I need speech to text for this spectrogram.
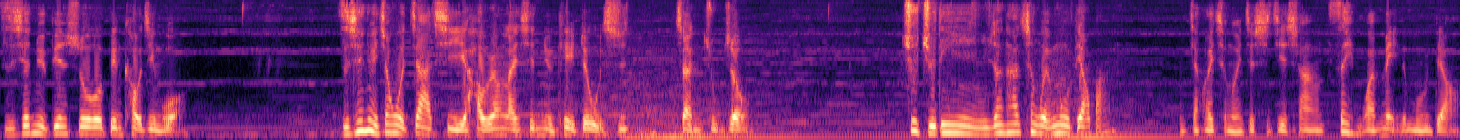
紫仙女边说边靠近我。紫仙女将我架起，好让蓝仙女可以对我施展诅咒。就决定让她成为木雕吧，你将会成为这世界上最完美的木雕。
